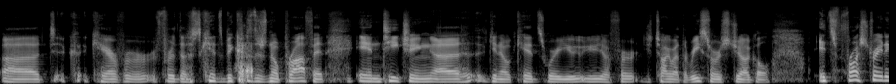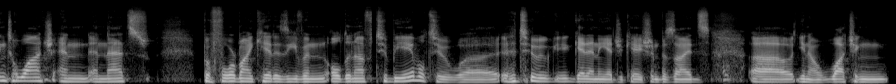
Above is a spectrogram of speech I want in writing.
uh, to care for for those kids because there's no profit in teaching uh, you know kids where you you know for you talk about the resource juggle it's frustrating to watch and and that's before my kid is even old enough to be able to uh, to get any education besides uh, you know watching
